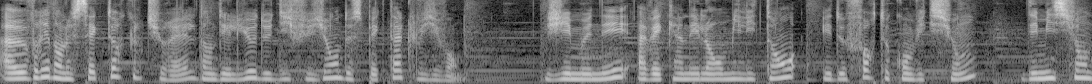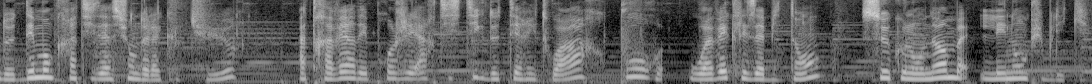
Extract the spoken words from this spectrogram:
à œuvrer dans le secteur culturel dans des lieux de diffusion de spectacles vivants. J'y ai mené avec un élan militant et de forte conviction des missions de démocratisation de la culture à travers des projets artistiques de territoire pour ou avec les habitants, ceux que l'on nomme les non-publics.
